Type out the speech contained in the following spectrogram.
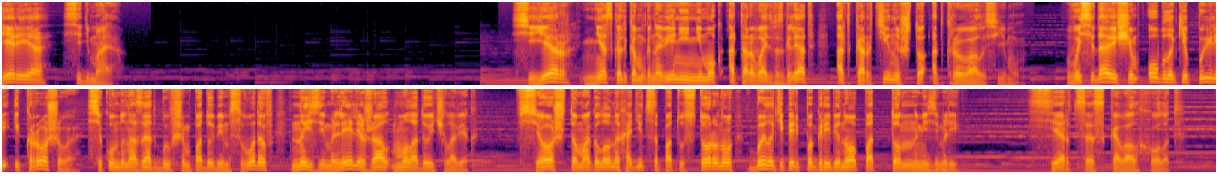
Серия седьмая. Сиер несколько мгновений не мог оторвать взгляд от картины, что открывалась ему. В оседающем облаке пыли и крошева, секунду назад бывшим подобием сводов, на земле лежал молодой человек. Все, что могло находиться по ту сторону, было теперь погребено под тоннами земли. Сердце сковал холод.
